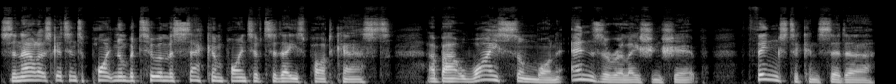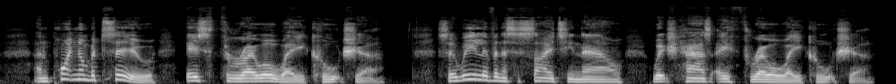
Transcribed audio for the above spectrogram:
So now let's get into point number two and the second point of today's podcast about why someone ends a relationship, things to consider, and point number two is throwaway culture. So we live in a society now which has a throwaway culture.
